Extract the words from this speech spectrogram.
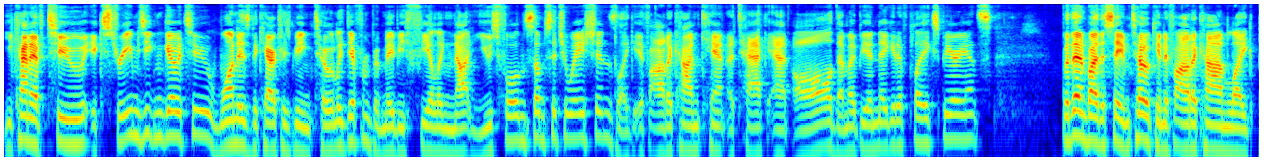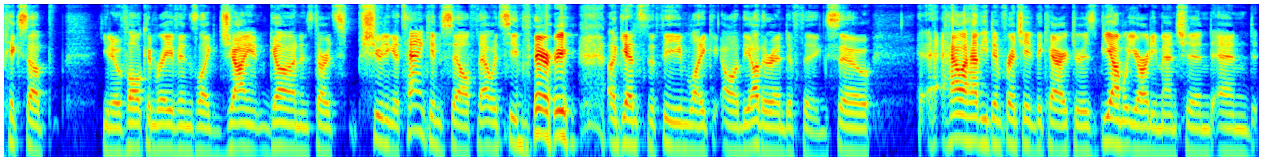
you kind of have two extremes you can go to. One is the characters being totally different, but maybe feeling not useful in some situations. Like if Otacon can't attack at all, that might be a negative play experience. But then by the same token, if Otacon like picks up you know, Vulcan Raven's like giant gun and starts shooting a tank himself, that would seem very against the theme, like on the other end of things. So, how have you differentiated the characters beyond what you already mentioned? And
